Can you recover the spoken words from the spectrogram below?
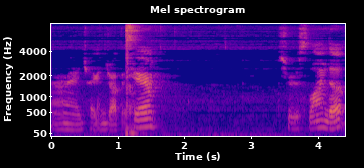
Alright, drag and drop it here. Sure it's lined up.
